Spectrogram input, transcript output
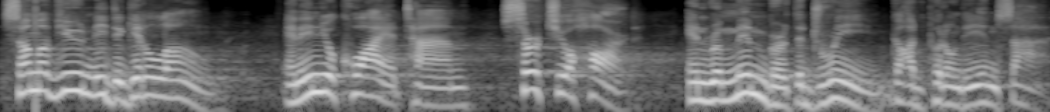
Some of you need to get alone and in your quiet time, Search your heart and remember the dream God put on the inside.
